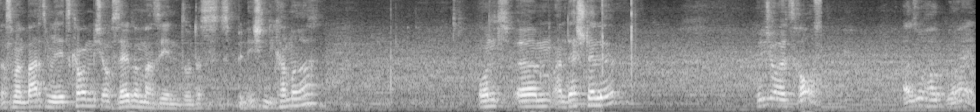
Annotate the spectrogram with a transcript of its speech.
Das ist mein Badezimmer. Jetzt kann man mich auch selber mal sehen. So, das, das bin ich in die Kamera. Und ähm, an der Stelle bin ich auch jetzt raus. Also haut rein.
